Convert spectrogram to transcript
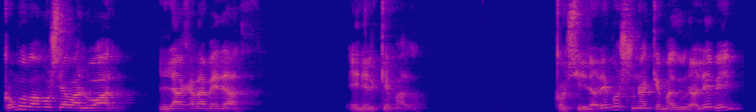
¿Cómo vamos a evaluar la gravedad en el quemado? Consideraremos una quemadura leve,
